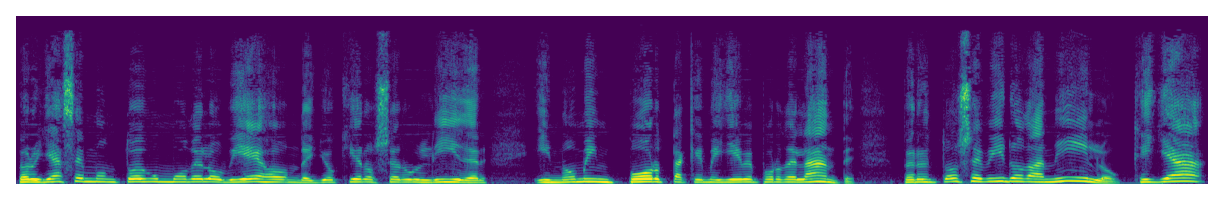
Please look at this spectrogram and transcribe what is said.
pero ya se montó en un modelo viejo donde yo quiero ser un líder y no me importa que me lleve por delante. Pero entonces vino Danilo, que ya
